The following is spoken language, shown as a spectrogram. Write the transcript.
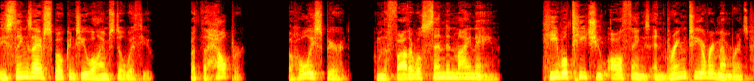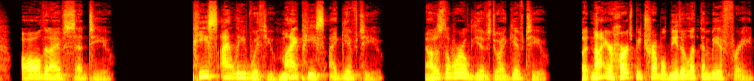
These things I have spoken to you while I am still with you. But the Helper, the Holy Spirit, whom the Father will send in my name, he will teach you all things and bring to your remembrance all that I have said to you. Peace I leave with you, my peace I give to you. Not as the world gives, do I give to you. Let not your hearts be troubled, neither let them be afraid.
